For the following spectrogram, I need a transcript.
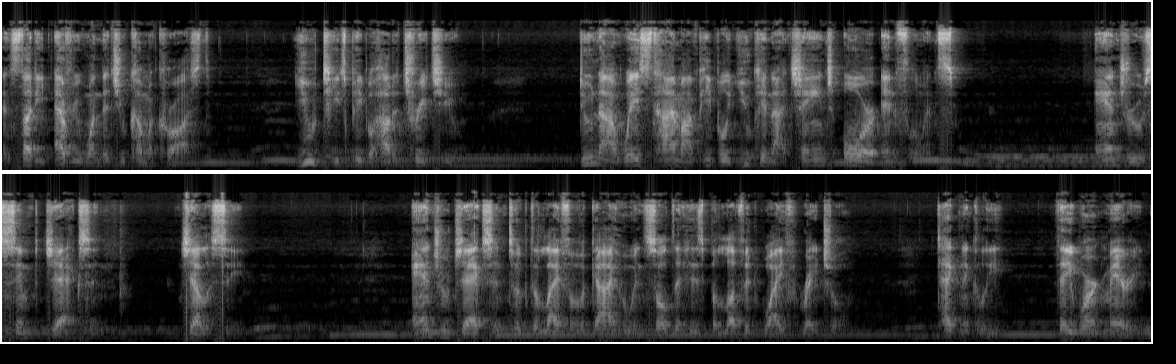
and study everyone that you come across. You teach people how to treat you. Do not waste time on people you cannot change or influence. Andrew Simp Jackson. Jealousy. Andrew Jackson took the life of a guy who insulted his beloved wife, Rachel. Technically, they weren't married.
